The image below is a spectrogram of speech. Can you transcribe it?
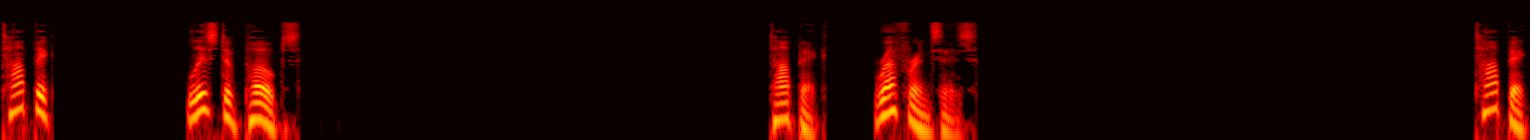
Topic. List of popes. Topic. References Topic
